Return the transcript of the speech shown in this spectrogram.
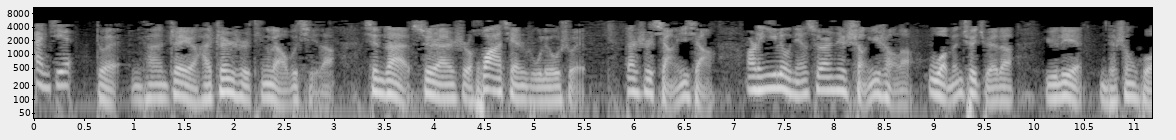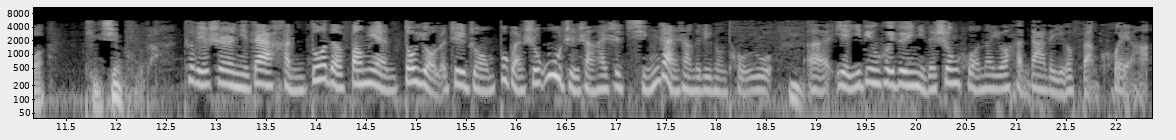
按揭。对，你看这个还真是挺了不起的。现在虽然是花钱如流水，但是想一想，二零一六年虽然那省一省了，我们却觉得于烈你的生活挺幸福的。特别是你在很多的方面都有了这种，不管是物质上还是情感上的这种投入，呃，也一定会对于你的生活呢有很大的一个反馈哈。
